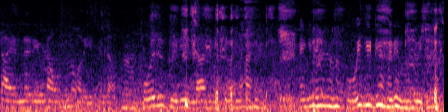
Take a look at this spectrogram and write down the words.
ഇവിടെ എല്ലാവരും ഇവിടെ ഒന്നും അറിയത്തില്ല. ഒരു പിടിയില്ലാതിരിക്കുമോ ഞാൻ. എങ്ങനെയാണ് പോയി കിട്ടിയാൽ മതി എന്നൊന്നും വിചാരിച്ചു.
